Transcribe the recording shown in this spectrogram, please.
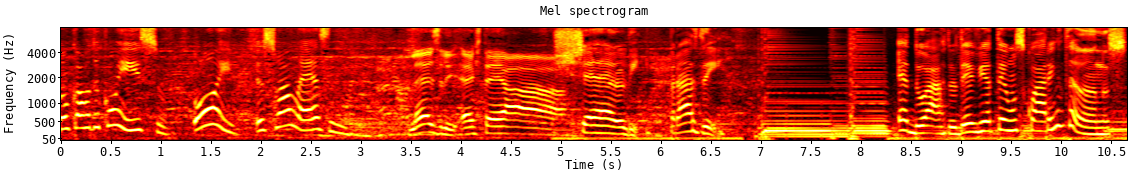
Concordo com isso. Oi, eu sou a Leslie. Leslie, esta é a. Shelley. Prazer. Eduardo devia ter uns 40 anos,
